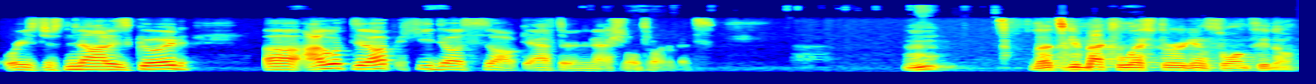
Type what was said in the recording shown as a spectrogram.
or he's just not as good. Uh, I looked it up; he does suck after international tournaments. Let's get back to Leicester against Swansea, though.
